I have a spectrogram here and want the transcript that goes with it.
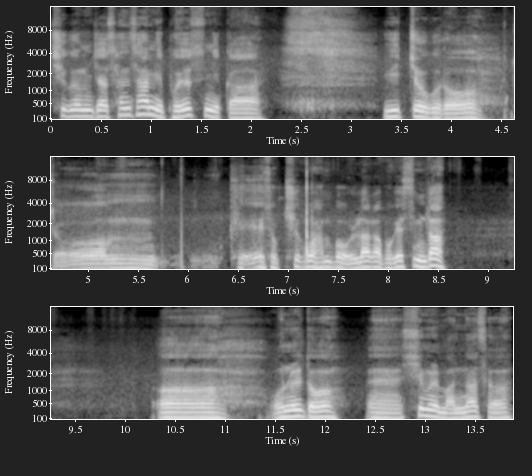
지금 이제 산삼이 보였으니까 위쪽으로 좀 계속 치고 한번 올라가 보겠습니다. 어, 오늘도 예, 심을 만나서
